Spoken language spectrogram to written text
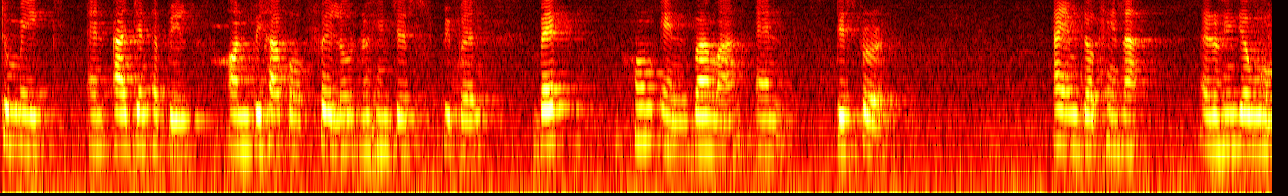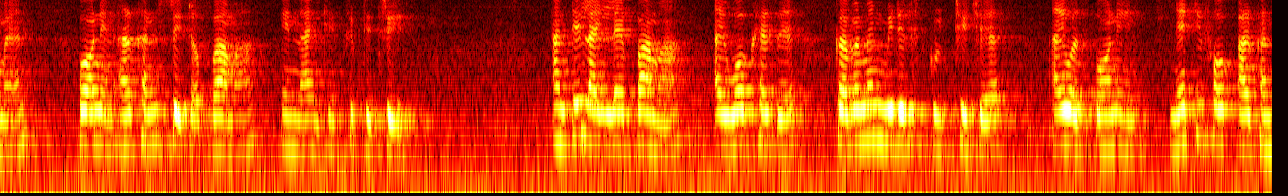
to make an urgent appeal on behalf of fellow Rohingya people back home in Burma and diaspora. I am Daw Khin Hla, a Rohingya woman born in Arakan state of Burma in 1953. Until I left Burma, I worked as a government middle school teacher. I was born in native of Arakan.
